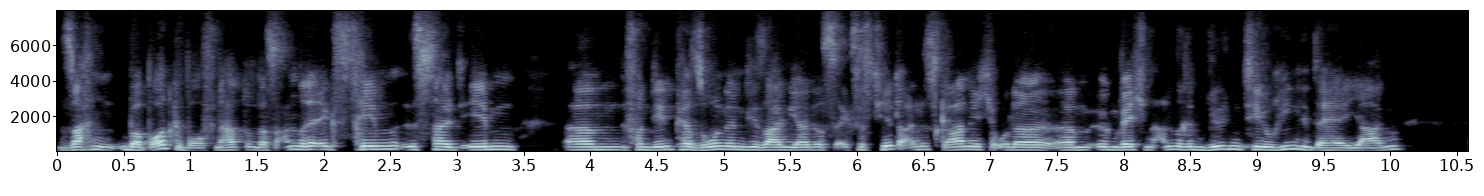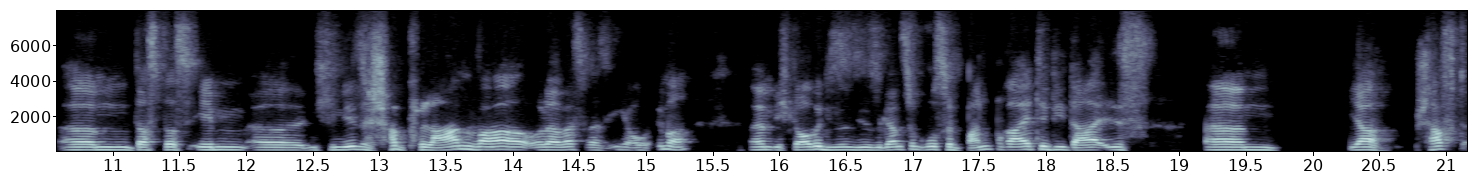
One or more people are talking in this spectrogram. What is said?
Sachen über Bord geworfen hat. Und das andere Extrem ist halt eben ähm, von den Personen, die sagen, ja, das existiert alles gar nicht oder ähm, irgendwelchen anderen wilden Theorien hinterherjagen, ähm, dass das eben äh, ein chinesischer Plan war oder was weiß ich auch immer. Ähm, ich glaube, diese, diese ganze große Bandbreite, die da ist, ähm, ja, schafft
